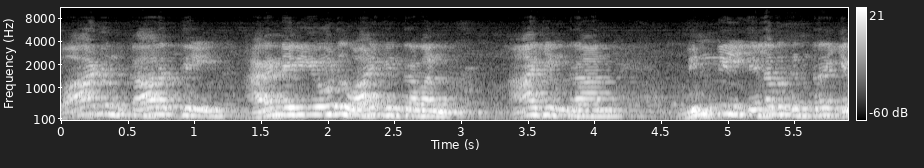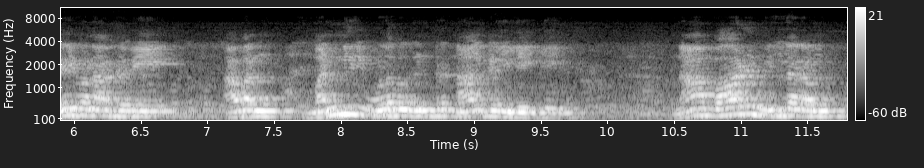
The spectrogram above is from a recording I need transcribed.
வாழும் காலத்தில் அறநெறியோடு வாழ்கின்றவன் ஆகின்றான் விண்ணில் நிலவுகின்ற இறைவனாகவே அவன் மண்ணில் உழவுகின்ற நாள்களிலேயே நாம் வாழும் இல்லறம்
